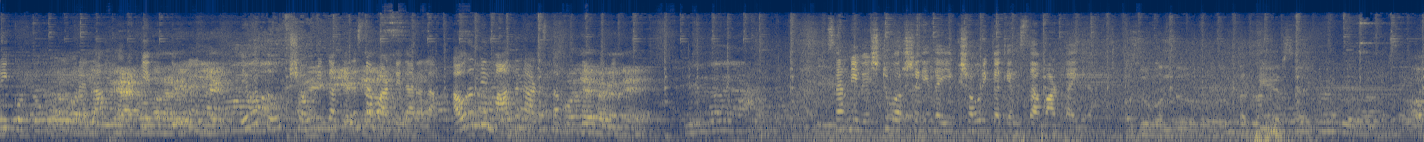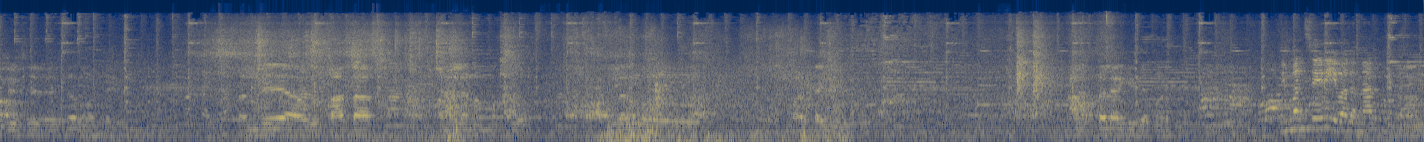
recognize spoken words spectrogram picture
ಕೂಲಿ ಕೊಟ್ಟು ಹೋಗೋರೆಲ್ಲ ಹೊರಗೆ ಬಂದಿದ್ದಾರೆ. ಇವತ್ತು ಕ್ಷೌರಿಕ ಕೆಲಸ ಮಾಡ್ತಿದಾರಲ್ಲ ಅವರನ್ನೇ ಮಾತನಾಡಿಸ್ತಾ ಹೋಗಿ ಸರ್ ನೀವು ಎಷ್ಟು ವರ್ಷದಿಂದ ಈ ಕ್ಷೌರಿಕ ಕೆಲಸ ಮಾಡ್ತಾ ಇದ್ದೀರಾ? ಅದು ಒಂದು ತರ್ಟಿ ಇಯರ್ಸ್ ಆಯಿತು. ತಂದೆ ಅವರು ತಾತ ಆಮೇಲೆ ನಮ್ಮ ಮಕ್ಕಳು ಎಲ್ಲರೂ ಮಾಡ್ತಾಯಿದ್ದೀವಿ ನಾಲ್ಕು ತಲೆ ಆಗಿದೆ ಮಾಡ್ತೀವಿ ನಿಮ್ಮನ್ನು ಸೇರಿ ಇವಾಗ ನಾಲ್ಕು ನಾನು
